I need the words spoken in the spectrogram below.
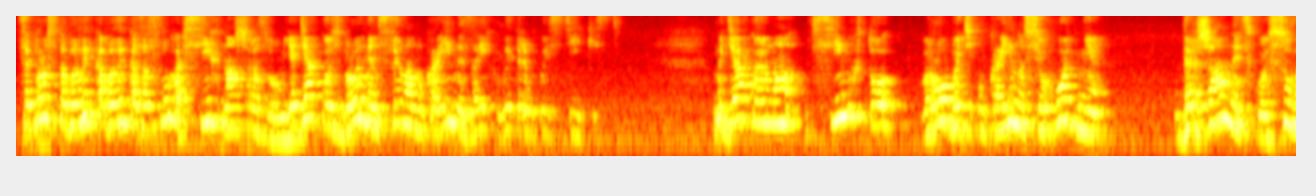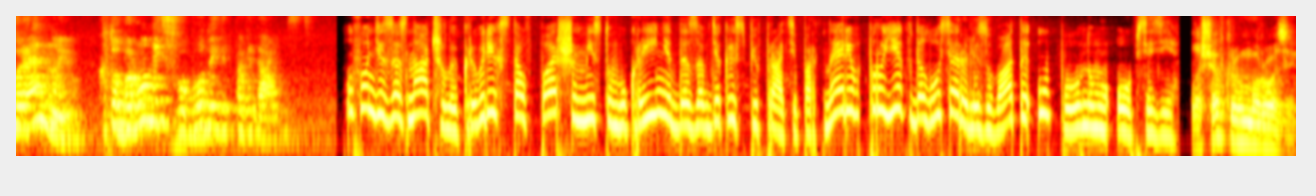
Це просто велика велика заслуга всіх наш разом. Я дякую Збройним силам України за їх витримку і стійкість. Ми дякуємо всім, хто робить Україну сьогодні державницькою, суверенною, хто боронить свободу і відповідальність. У фонді зазначили, Кривий Ріг став першим містом в Україні, де завдяки співпраці партнерів проєкт вдалося реалізувати у повному обсязі. Лише в Кривому Розі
